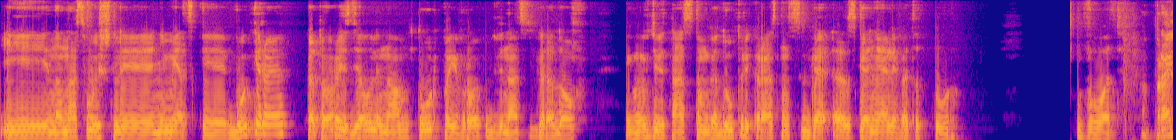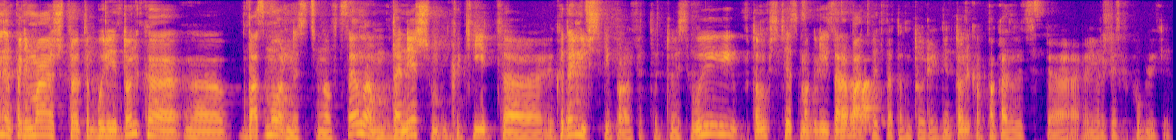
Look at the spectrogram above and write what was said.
И на нас вышли немецкие букеры, которые сделали нам тур по Европе 12 городов. И мы в 2019 году прекрасно сгоняли в этот тур. Вот. Правильно понимаю, что это были не только э, возможности, но в целом в дальнейшем и какие-то экономические профиты. То есть вы в том числе смогли зарабатывать в этом туре, не только показывать себя европейской публике.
